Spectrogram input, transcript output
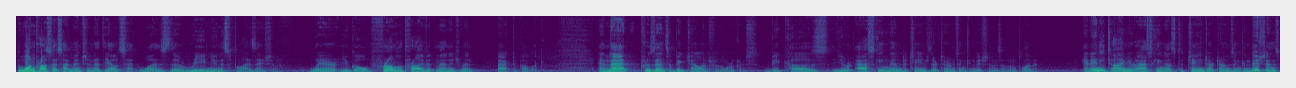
The one process I mentioned at the outset was the remunicipalization, where you go from private management back to public. And that presents a big challenge for the workers because you're asking them to change their terms and conditions of employment. And anytime you're asking us to change our terms and conditions,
